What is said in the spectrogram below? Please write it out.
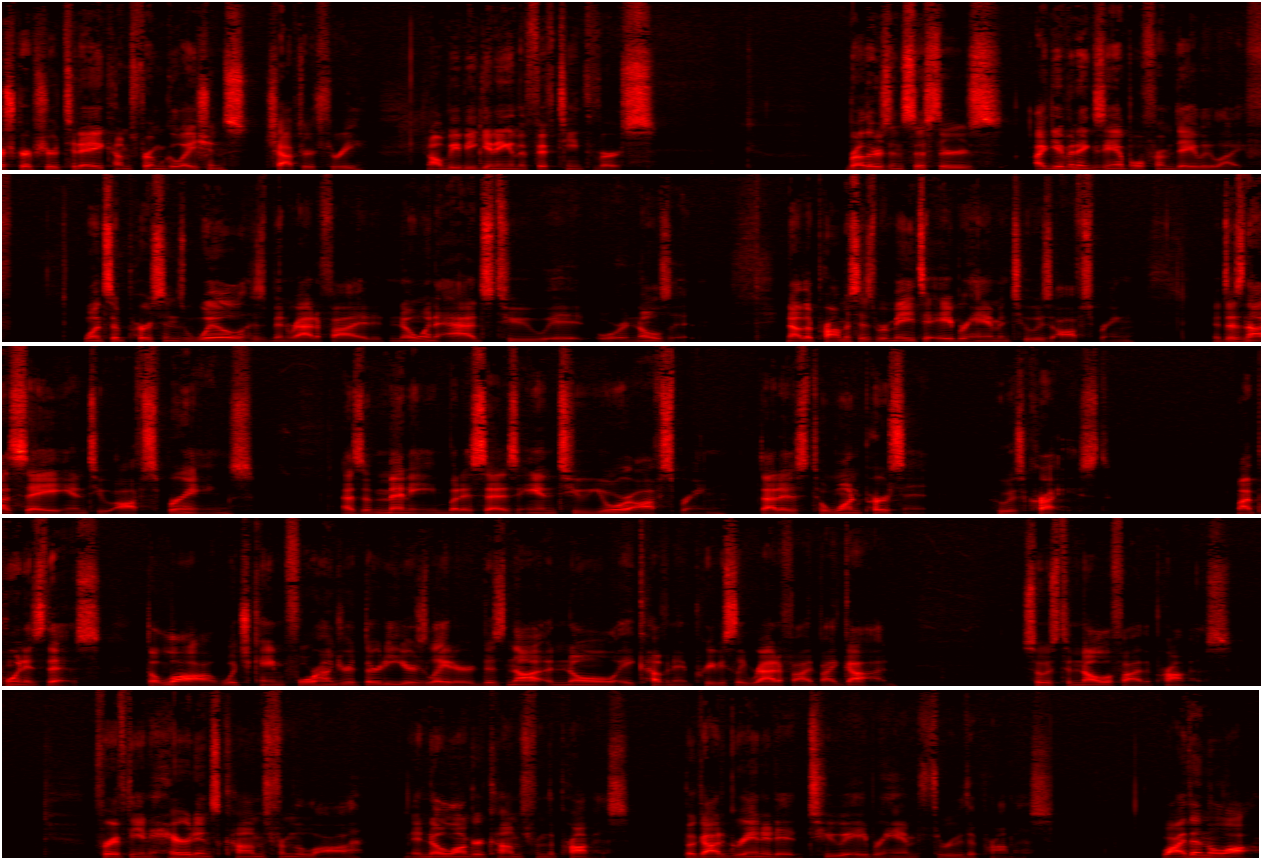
Our scripture today comes from Galatians chapter 3, and I'll be beginning in the 15th verse. Brothers and sisters, I give an example from daily life. Once a person's will has been ratified, no one adds to it or annuls it. Now, the promises were made to Abraham and to his offspring. It does not say, and to offsprings, as of many, but it says, and to your offspring, that is, to one person, who is Christ. My point is this the law, which came 430 years later, does not annul a covenant previously ratified by God, so as to nullify the promise. For if the inheritance comes from the law, it no longer comes from the promise, but God granted it to Abraham through the promise. Why then the law?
